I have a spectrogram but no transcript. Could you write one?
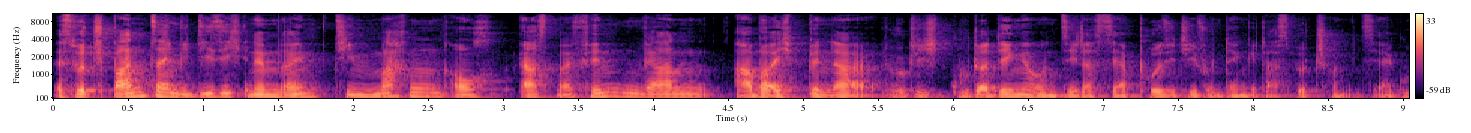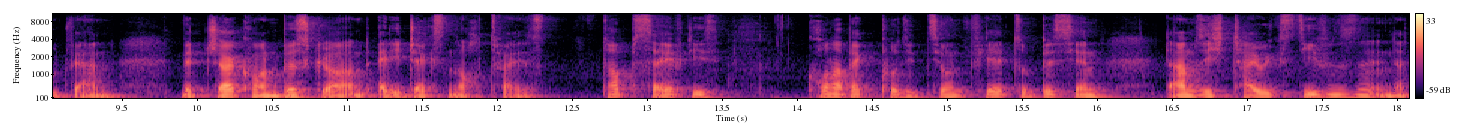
Es wird spannend sein, wie die sich in einem neuen Team machen, auch erstmal finden werden, aber ich bin da wirklich guter Dinge und sehe das sehr positiv und denke, das wird schon sehr gut werden. Mit Jerkon Bisker und Eddie Jackson noch zwei Top-Safeties. Cornerback-Position fehlt so ein bisschen, da haben sich Tyreek Stevenson in der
